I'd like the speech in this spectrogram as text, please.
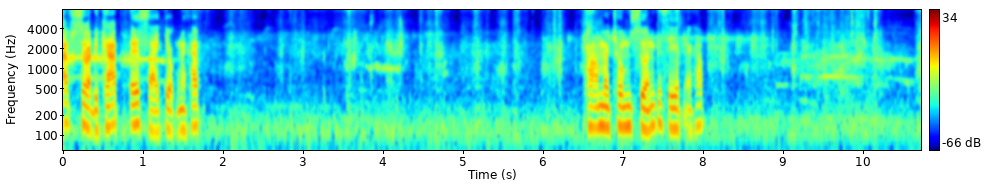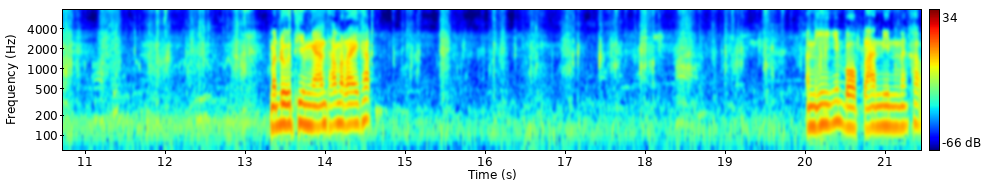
ครับ สวัสดีครับ เอิร์ธสายจกนะครับ พามาชมสวนเกษตรนะครับ มาดูทีมงานทำอะไรครับ อันนี้บ่อปลานินนะครับ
